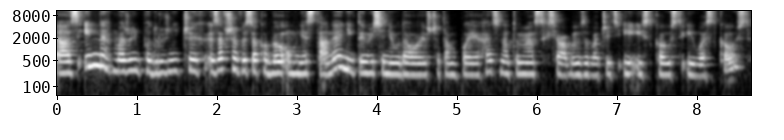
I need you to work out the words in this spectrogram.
Z innych marzeń podróżniczych zawsze wysoko były u mnie Stany. Nigdy mi się nie udało jeszcze tam pojechać, natomiast chciałabym zobaczyć i East Coast, i West Coast.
